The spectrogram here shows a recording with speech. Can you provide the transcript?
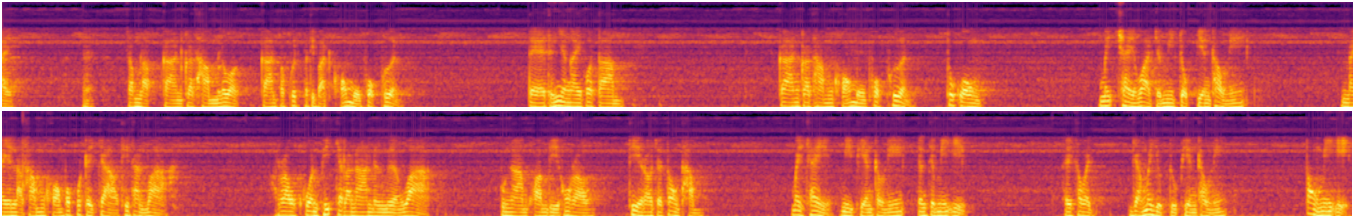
สำหรับการกระทำหรือว่าการประพฤติปฏิบัติของหมูพกเพื่อน แต่ถึงยังไงก็ตาม การกระทำของหมูพกเพื่อน ทุกองค์ ไม่ใช่ว่าจะมีจบเพียงเท่านี้ ในหลักธรรมของพระพุทธเจ้าที่ท่านว่า เราควรพิจารณาเนืองๆว่าคุณงามความดีของเราที่เราจะต้องทำไม่ใช่มีเพียงเท่านี้ยังจะมีอีก ให้เขาว่ายังไม่หยุดอยู่เพียงเท่านี้ ต้องมีอีก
